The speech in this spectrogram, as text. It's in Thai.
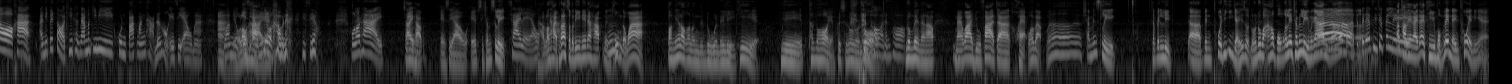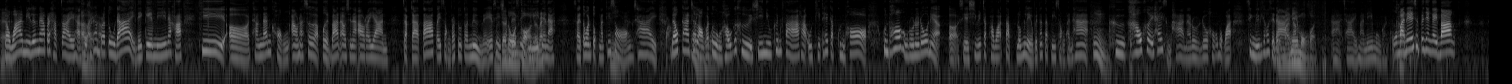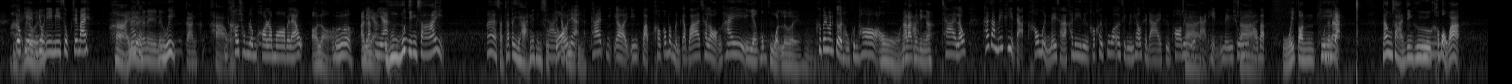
ต่อค่ะ อันนี้ไปต่อที่ทางด้านเมื่อกี้มีคุณปักมั้งถามเรื่องของ ACL มา อะว่ามี เดี๋ยวเรา ACL ถ่าย ไม่ใช่ของเขานะ ACL ของเราถ่ายใช่ครับ ACL AFC Champions League ใช่แล้วนะครับเราถ่ายพนะระคะราชบดีนี้นะครับหนึ่งอืม ทุ่มแต่ว่าตอนนี้เรากำลังจะดูในลีกที่มีท่านพ่ออย่างคริสเตียโนโรนัลโดท่านพ่อท่านพ่อ ร่วมเล่นนะครับ แม้ว่ายูฟาจะแขวะว่าแบบแชมเปี้ยนส์ลีกจะเป็นลีก เอ่อเป็นถ้วยที่ยิ่งใหญ่ที่สุดโรนัลโดบอกอ้าวผมก็เล่นแชมเปี้ยนลีกเหมือนกันเออเออแต่เป็น FC แชมเปี้ยนลีกก็ทำยังไงได้ทีมผมเล่นในถ้วยนี้แต่ว่ามีเรื่องน่าประทับใจค่ะคืออะไรเขาครับทำประตูได้ในเกมนี้นะคะที่เอ่อทางด้านของอัลนาเซอร์เปิดบ้านเอาชนะอัลรายาน จากกาตาร์ไป 2 ประตูต่อหนึ่งใน FC เหมือนแชจะมเปี้ยนส์ลีโดนก่กอนอีลิทใช่ไหมเนี่ยนะสายตะวันตกนัดที่นี่2ใช่ปังแล้วการฉลองไม่โดนประตูของเขาก็คือชี้นิ้วขึ้นฟ้าค่ะ อุทิศให้กับคุณพ่อ คุณพ่อของโรนัลโดเนี่ยเอ่อเสียชีวิตจากภาวะตับล้มเหลวไปตั้งแต่ปี 2005อืมคือเขาเคยให้สัมภาษณ์นะโรนัลโดเขาก็บอกว่าสิ่งหนึ่งที่เขาเสียดายมาเน่เนาะมงก่อนอ่าใช่มาเน่มงก่อนโอ้ครับมาเน่ฉันเป็นยังไงบ้างหายโอไปเคเลยอยู่เนอะดีมีสุขใช่ไหม หายไปเลยน่านะจะในในอุ้ย การข่าว เข้าชมรมคอรมอไปแล้ว อ๋อเหรอเออคอันนนี้รักไงเมีย โอ้โหยิงซ้ายแม่สัญชาตญาณนี่สุดใช่ยอแต่ดว่าจเนี่ยริงถ้าเอ่อยิงแบบเขาก็แบบเหมือนกับว่าฉลองให้ๆเอียงปุ๊บหวดเลยอืมคือเป็นวันเกิดของคุณพ่อ โอ้น่ารักนะคะจริงๆนะ ใช่แล้วถ้าจำไม่ผิดอะเขาเหมือนในสารคดีหนึ่งเขาเคยพูดว่าเออสิ่งหนึ่งที่เขาเสียดายคือพ่อไม่มีใช่ โอกาสเห็นในช่วงที่ใช่เขาแบบ โอ้ยตอนพูดนั้นพีคน่ะอะน่าสงสารจริงคืออมเขาบอกว่า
